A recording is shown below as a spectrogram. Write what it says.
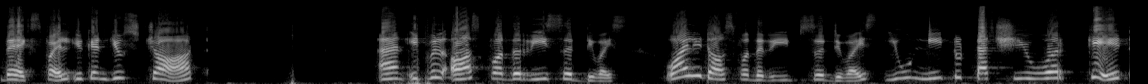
the hex file, you can use start and it will ask for the reset device. While it asks for the reset device, you need to touch your kit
